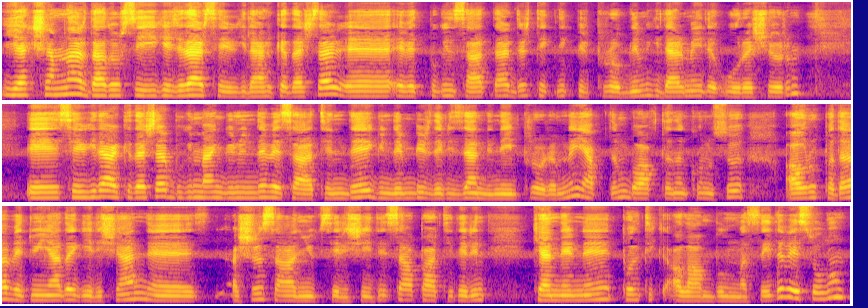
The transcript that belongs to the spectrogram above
İyi akşamlar, daha doğrusu iyi geceler sevgili arkadaşlar. Ee, evet bugün saatlerdir teknik bir problemi gidermeyle uğraşıyorum. Ee, sevgili arkadaşlar bugün ben gününde ve saatinde gündemi bir de bizden dinleyin programını yaptım. Bu haftanın konusu Avrupa'da ve dünyada gelişen e, aşırı sağın yükselişiydi. Sağ partilerin kendilerine politik alan bulmasıydı ve solun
